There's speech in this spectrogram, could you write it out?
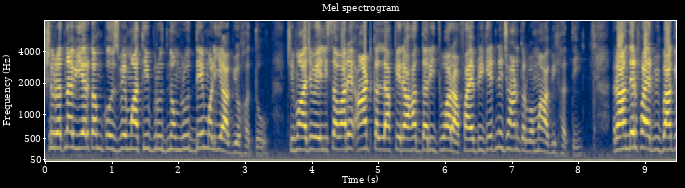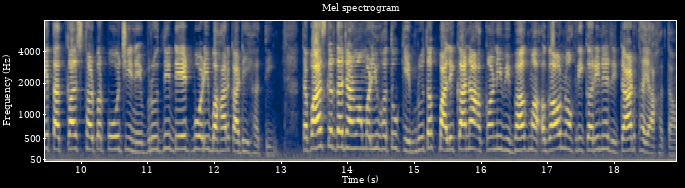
સુરતના વિયરકમ કોઝવેમાંથી વૃદ્ધનો મૃતદેહ મળી આવ્યો હતો, જેમાં આજે વહેલી સવારે આઠ કલાકે રાહતદારી દ્વારા ફાયર બ્રિગેડને જાણ કરવામાં આવી હતી. રાંદેર ફાયર વિભાગે તત્કાલ સ્થળ પર પહોંચીને વૃદ્ધની ડેડ બોડી બહાર કાઢી હતી. તપાસ કરતા જાણવા મળ્યું હતું કે મૃતક પાલિકાના આકારણી વિભાગમાં અગાઉ નોકરી કરીને રિટાયર થયા હતા.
